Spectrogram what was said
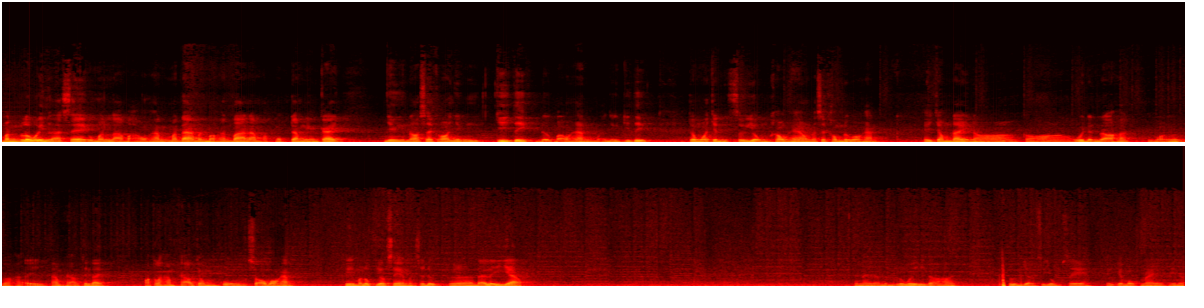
mình lưu ý là xe của mình là bảo hành Mazda mình bảo hành 3 năm hoặc 100 ngàn cây nhưng nó sẽ có những chi tiết được bảo hành và những chi tiết trong quá trình sử dụng khấu hao nó sẽ không được bảo hành. Thì trong đây nó có quy định rõ hết thì mọi người có thể tham khảo trên đây hoặc là tham khảo trong cuốn sổ bảo hành. Khi mà lúc giao xe mình sẽ được ờ, đại lý giao. Này là mình lưu ý đó thôi. Hướng dẫn sử dụng xe, thì cái mục này thì nó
